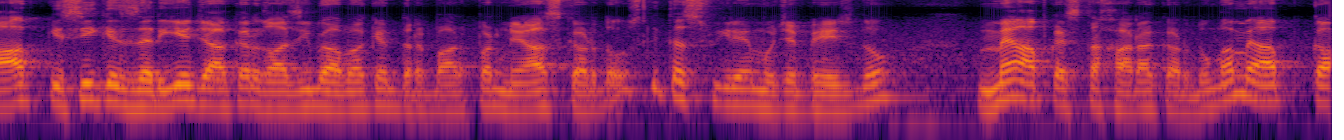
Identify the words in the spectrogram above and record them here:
आप किसी के ज़रिए जाकर गाज़ी बाबा के दरबार पर न्याज कर दो, उसकी तस्वीरें मुझे भेज दो, मैं आपका इस्तारा कर दूँगा, मैं आपका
